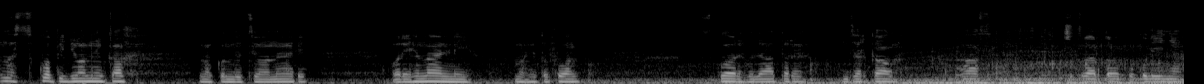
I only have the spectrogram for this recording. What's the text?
на склопідйомниках, на кондиціонері, оригінальний магнітофон, склорегулятори, дзеркал, газ четвертого покоління,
